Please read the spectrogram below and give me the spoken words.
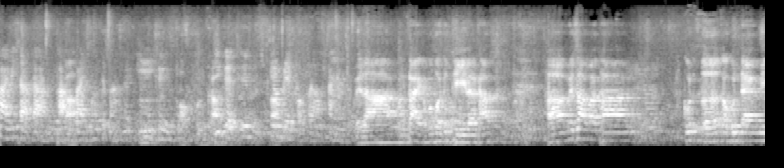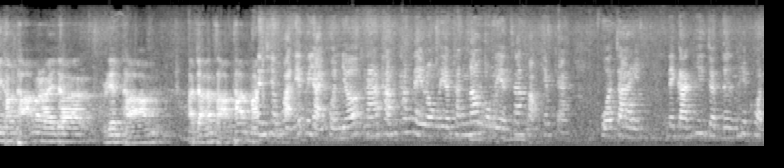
ค่ายวิชาการผ่านไปเพื่อจะมาในอืมนี่คือขอบคุณครับที่เกิดขึ้นที่โรงเรียนของเราค่ะเวลามันใกล้กับพวกคนทุกทีแล้วครับอ่าไม่ทราบว่าทางคุณเอ๋อกับคุณแดงมีคำถามอะไรจะเรียนถามอาจารย์ทั้งสามท่านไหมาเป็นเชียงขวัญเนี่ยขยายผลเยอะนะทั้งทั้งในโรงเรียนทั้งนอกโรงเรียนสร้างความเข้มแข็งหัวใจ ในการที่จะดึงให้คน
